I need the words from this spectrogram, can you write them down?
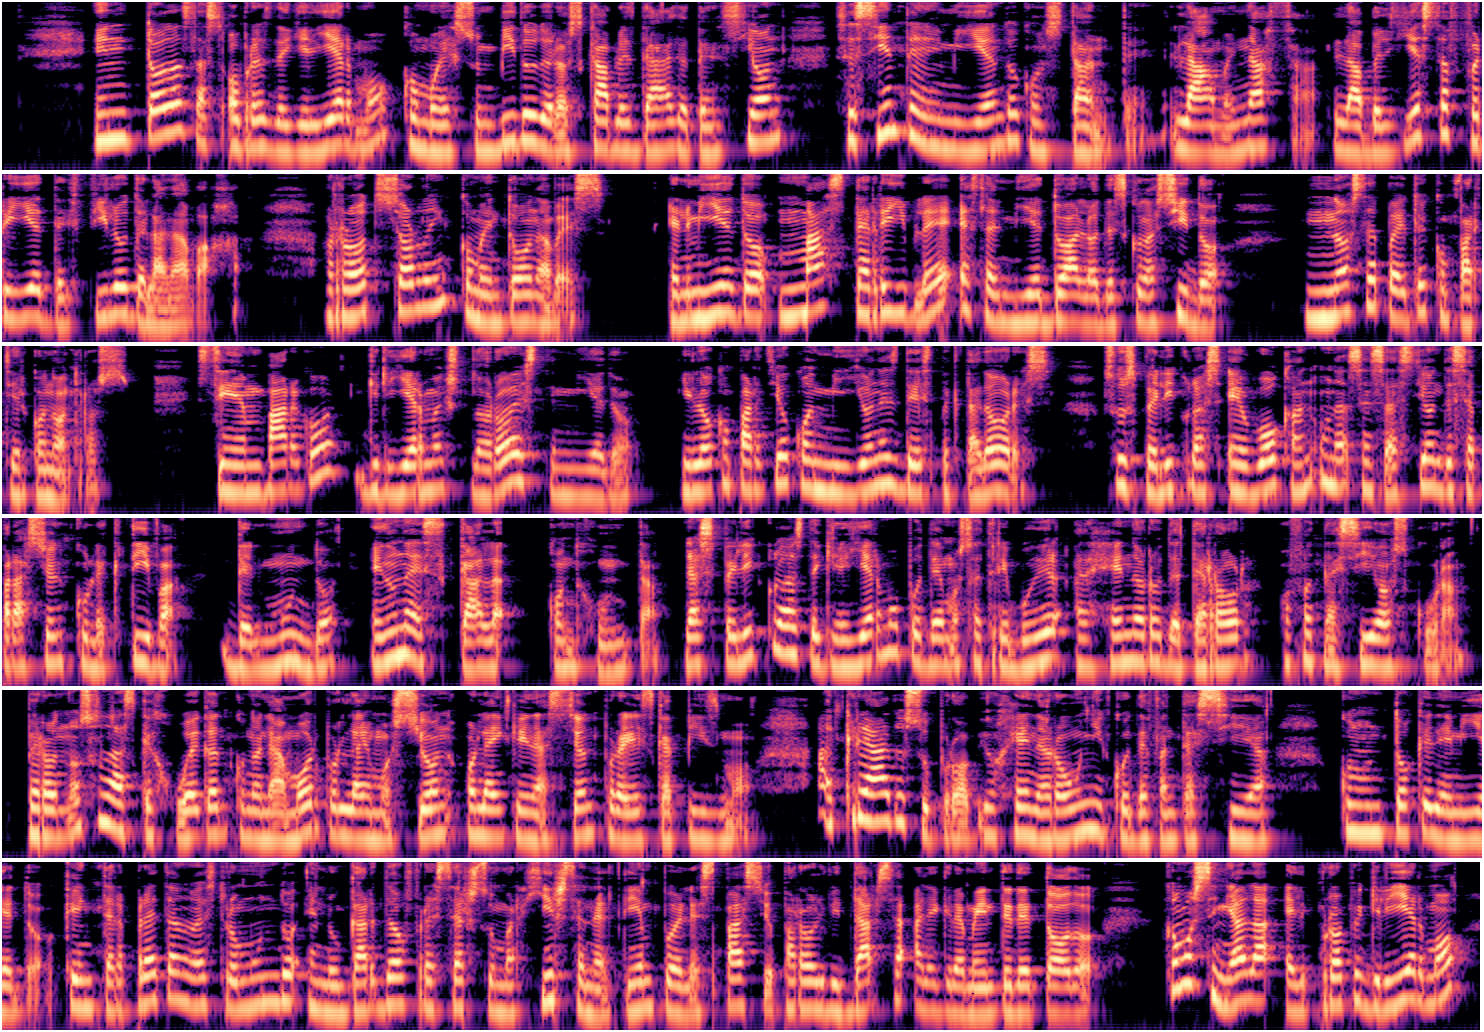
En todas las obras de Guillermo, como el zumbido de los cables de alta tensión, se siente el miedo constante, la amenaza, la belleza fría del filo de la navaja. Rod Serling comentó una vez, el miedo más terrible es el miedo a lo desconocido, no se puede compartir con otros. Sin embargo, Guillermo exploró este miedo y lo compartió con millones de espectadores. Sus películas evocan una sensación de separación colectiva, del mundo en una escala conjunta. Las películas de Guillermo podemos atribuir al género de terror o fantasía oscura, pero no son las que juegan con el amor por la emoción o la inclinación por el escapismo. Ha creado su propio género único de fantasía, con un toque de miedo, que interpreta nuestro mundo en lugar de ofrecer sumergirse en el tiempo y el espacio para olvidarse alegremente de todo. Como señala el propio Guillermo,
